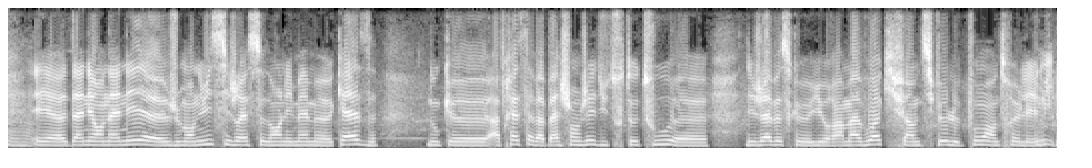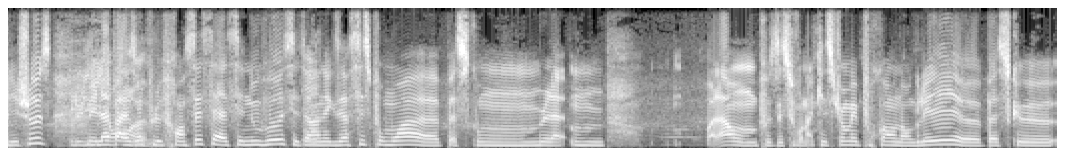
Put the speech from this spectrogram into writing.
mhm. et euh, d'année en année, euh, je m'ennuie si je reste dans les mêmes cases. Donc euh, après, ça va pas changer du tout au tout. euh, déjà parce qu'il y aura ma voix qui fait un petit peu le pont entre les, Oui. les choses. Le Mais là, par exemple, euh, le français, c'est assez nouveau. C'était un exercice pour moi parce qu'on voilà, on me posait souvent la question, mais pourquoi en anglais Parce que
